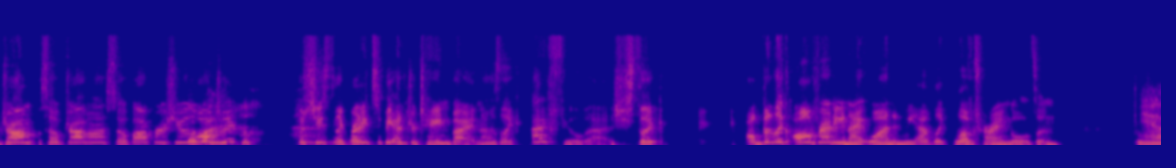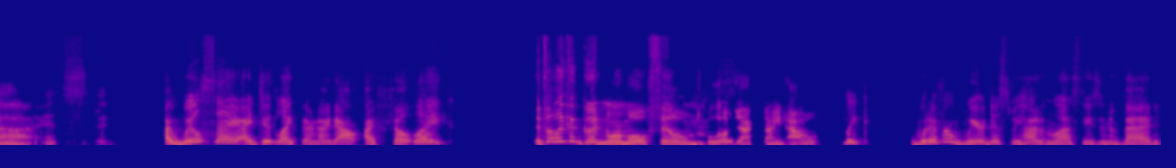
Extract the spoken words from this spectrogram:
drama, soap drama, soap opera she was watching, but she's like ready to be entertained by it. And I was like, I feel that. She's like, oh, but like already night one, and we have like love triangles and yeah, it's. I will say I did like their night out. I felt like it felt like a good normal filmed below deck night out. like whatever weirdness we had in the last season of Med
